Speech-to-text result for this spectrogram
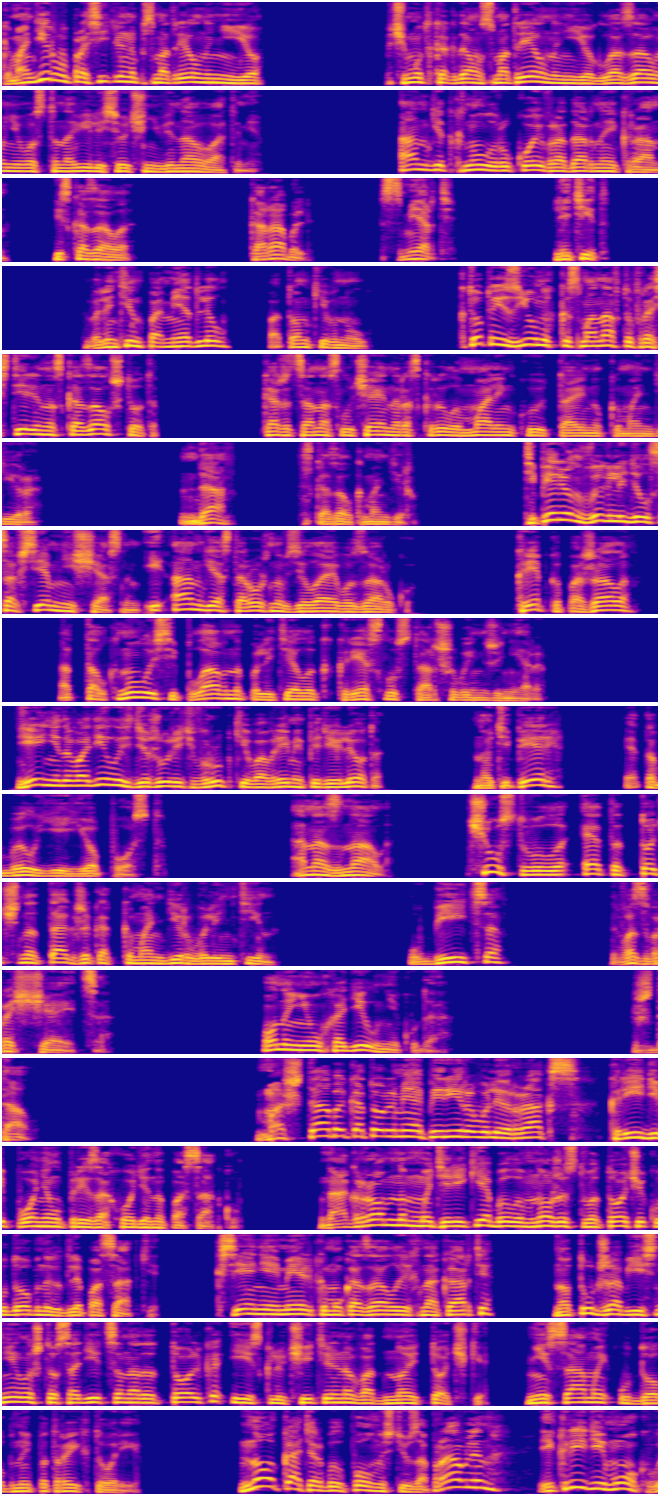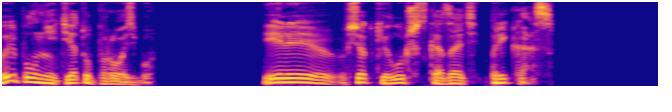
Командир вопросительно посмотрел на нее. Почему-то, когда он смотрел на нее, глаза у него становились очень виноватыми. Анги ткнула рукой в радарный экран и сказала «Корабль! Смерть! Летит!» Валентин помедлил, потом кивнул. Кто-то из юных космонавтов растерянно сказал что-то. Кажется, она случайно раскрыла маленькую тайну командира. «Да», — сказал командир. Теперь он выглядел совсем несчастным, и Анги осторожно взяла его за руку. Крепко пожала, оттолкнулась и плавно полетела к креслу старшего инженера. Ей не доводилось дежурить в рубке во время перелета, но теперь это был ее пост. Она знала, чувствовала это точно так же, как командир Валентин. Убийца возвращается. Он и не уходил никуда. Ждал. Масштабы, которыми оперировали РАКС, Криди понял при заходе на посадку. На огромном материке было множество точек, удобных для посадки. Ксения мельком указала их на карте, но тут же объяснила, что садиться надо только и исключительно в одной точке, не самой удобной по траектории. Но катер был полностью заправлен, и Криди мог выполнить эту просьбу. Или, все-таки лучше сказать, приказ.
